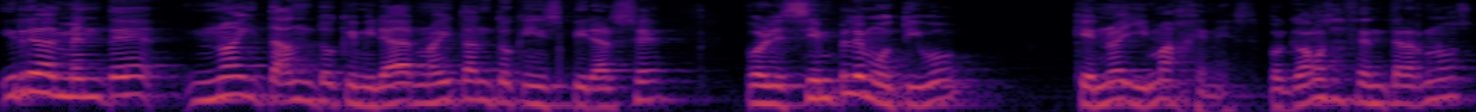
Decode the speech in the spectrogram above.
Y realmente no hay tanto que mirar, no hay tanto que inspirarse por el simple motivo que no hay imágenes, porque vamos a centrarnos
